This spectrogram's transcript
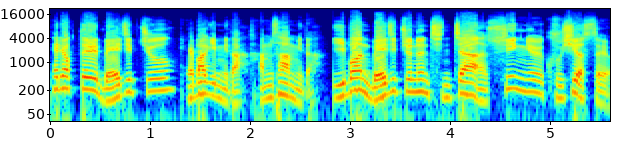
세력들 매집주 대박입니다. 감사합니다. 이번 매집주는 진짜 수익률 굿이었어요.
